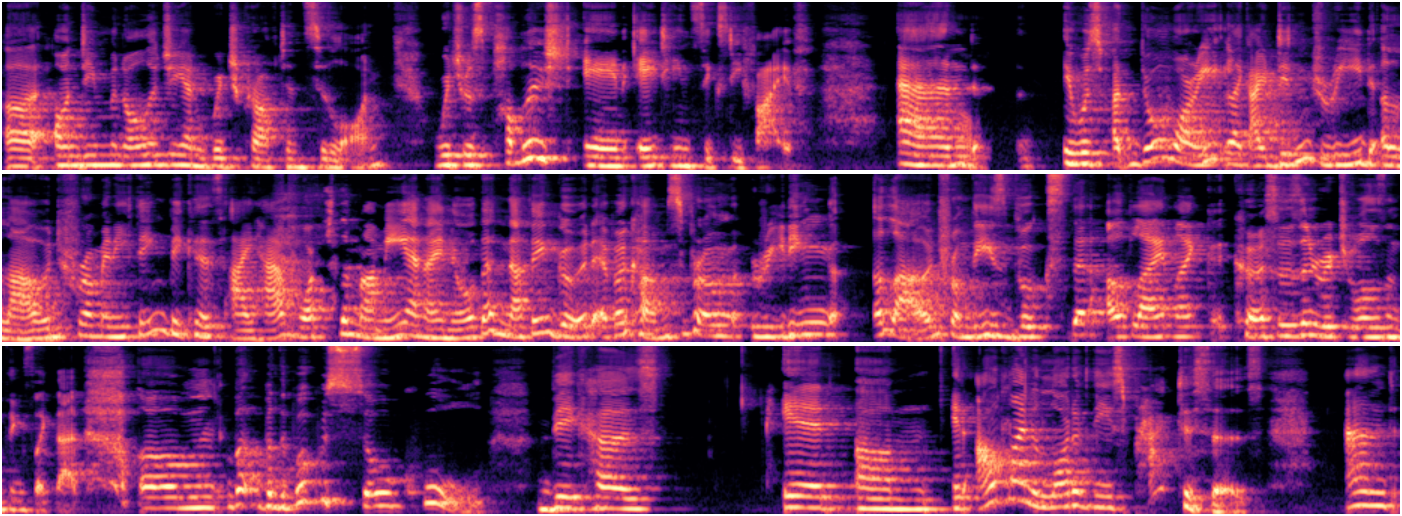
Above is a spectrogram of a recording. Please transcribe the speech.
uh, on demonology and witchcraft in Ceylon, which was published in 1865. And it was uh, don't worry like i didn't read aloud from anything because i have watched the mummy and i know that nothing good ever comes from reading aloud from these books that outline like curses and rituals and things like that um, but but the book was so cool because it um, it outlined a lot of these practices. And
